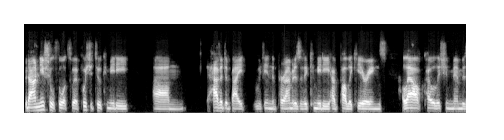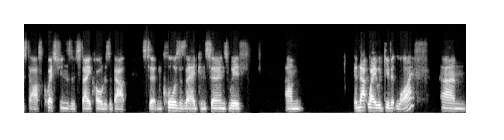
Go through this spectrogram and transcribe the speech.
But our initial thoughts were push it to a committee, um, have a debate within the parameters of the committee, have public hearings, allow coalition members to ask questions of stakeholders about certain clauses they had concerns with. Um, and that way would give it life. Um,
